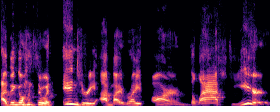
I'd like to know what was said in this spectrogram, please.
I've been going through an injury on my right arm the last year.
